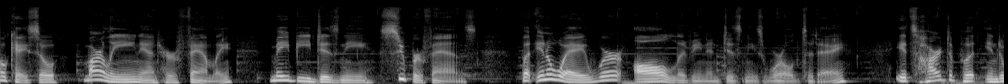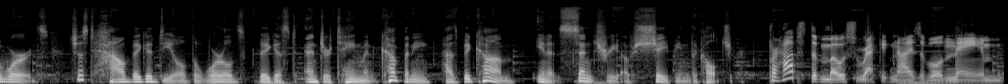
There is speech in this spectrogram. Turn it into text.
Okay, so Marlene and her family may be Disney super fans, but in a way, we're all living in Disney's world today. It's hard to put into words just how big a deal the world's biggest entertainment company has become in its century of shaping the culture. Perhaps the most recognizable name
